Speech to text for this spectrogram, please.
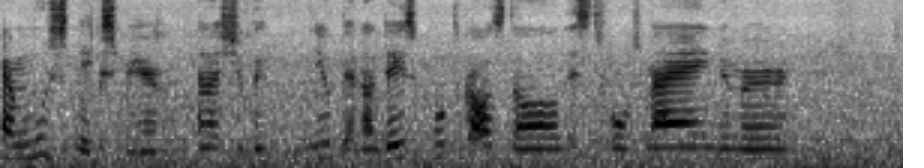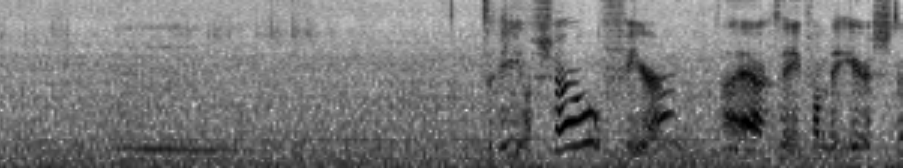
Er moest niks meer. En als je benieuwd bent naar deze podcast, dan is het volgens mij nummer 3 mm, of zo, 4. Nou is een van de eerste.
